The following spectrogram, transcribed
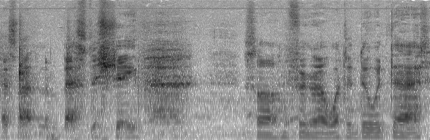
That's not in the best of shape. So I'll figure out what to do with that.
